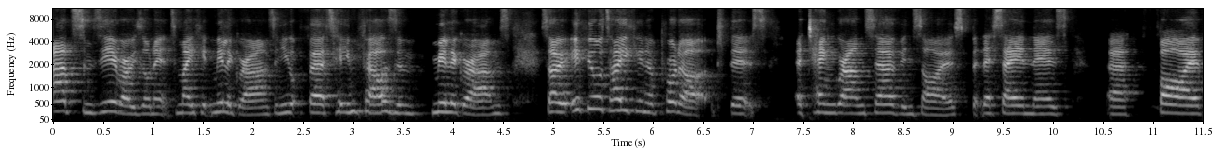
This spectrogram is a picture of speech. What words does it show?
add some zeros on it to make it milligrams and you've got 13,000 milligrams. So if you're taking a product that's a 10 gram serving size, but they're saying there's uh, five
